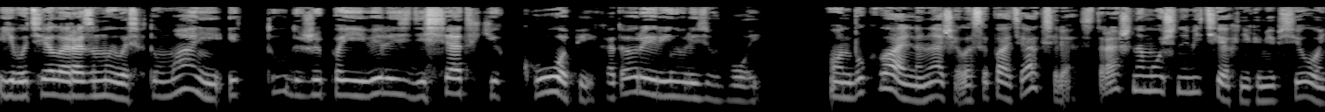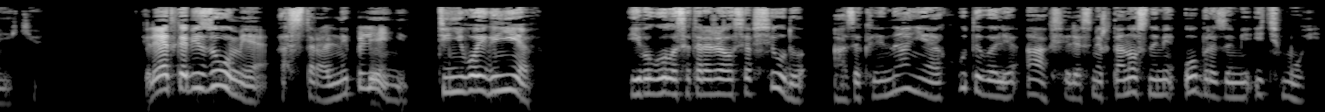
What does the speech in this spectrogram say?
Его тело размылось в тумане, и тут же появились десятки копий, которые ринулись в бой. Он буквально начал осыпать Акселя страшно мощными техниками псионики. Клетка безумия, астральный пленник, теневой гнев. Его голос отражался всюду, а заклинания окутывали Акселя смертоносными образами и тьмой.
